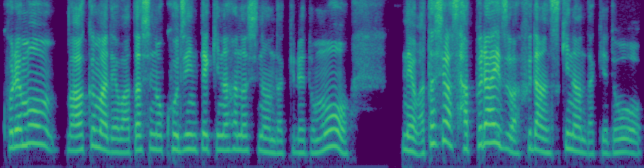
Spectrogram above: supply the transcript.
これも、まあ、あくまで私の個人的な話なんだけれども、ね、私はサプライズは普段好きなんだけど、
